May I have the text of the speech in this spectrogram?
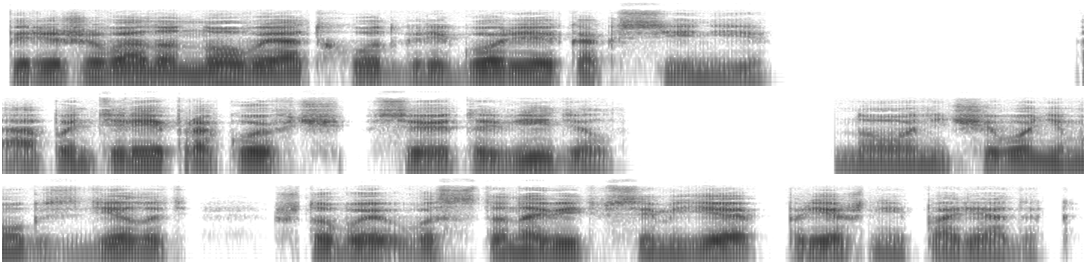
переживала новый отход Григория как синьи. А Пантелей Прокофьевич все это видел, но ничего не мог сделать, чтобы восстановить в семье прежний порядок.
